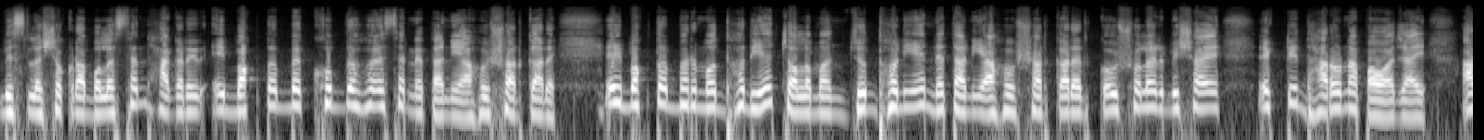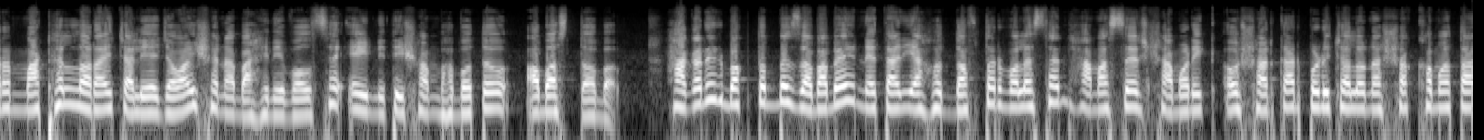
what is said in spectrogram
বিশ্লেষকরা বলেছেন, হাগারির এই বক্তব্যে ক্ষুব্ধ হয়েছে নেতানিয়াহু সরকার। এই বক্তব্যের মধ্য দিয়ে চলমান যুদ্ধ নিয়ে নেতানিয়াহু সরকারের কৌশলের বিষয়ে একটি ধারণা পাওয়া যায়। আর মাঠের লড়াই চালিয়ে যাওয়াই সেনাবাহিনী বলছে এই নীতি সম্ভবত অবাস্তব। হাগারের বক্তব্যে জবাবে নেতানিয়াহুর দফতর বলেছেন, হামাসের সামরিক ও সরকার পরিচালনার সক্ষমতা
